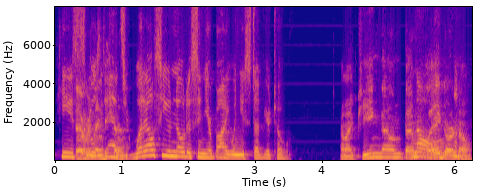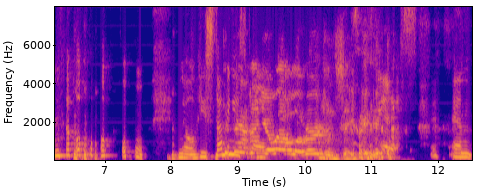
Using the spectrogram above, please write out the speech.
he's supposed to answer. What else do you notice in your body when you stub your toe? Am I peeing down down no. my leg or no? no, no. He's stubbing his toe. on your level of urgency. yes and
